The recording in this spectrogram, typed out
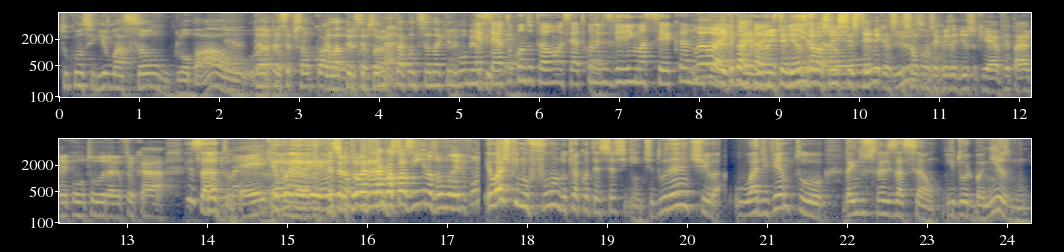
tu conseguir uma ação global É, pela eh, percepção pela percepção do que está acontecendo naquele momento. exceto quando estão, exceto quando eles vivem uma seca nunca Não, aí que tá, nunca eu não entender as relações ou- sistêmicas que são Isso. consequência disso, que é afetar a agricultura, ficar. Exato. Tudo, né? É que é, É, o problema. é, é, a é temperatura vai ficar gostosinha, nós vamos morrer de fome. Eu acho que no fundo o que aconteceu é o seguinte: durante o advento da industrialização e do urbanismo,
